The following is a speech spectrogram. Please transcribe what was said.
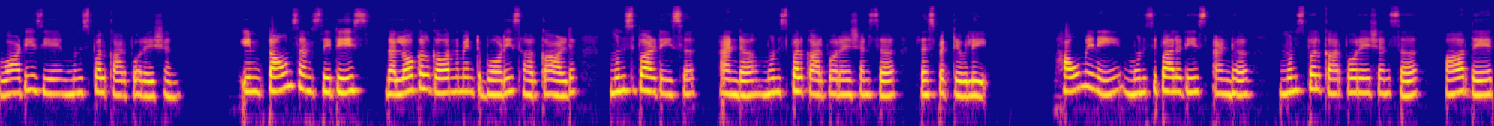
What is a municipal corporation? In towns and cities, the local government bodies are called municipalities and municipal corporations respectively. How many municipalities and municipal corporations are there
